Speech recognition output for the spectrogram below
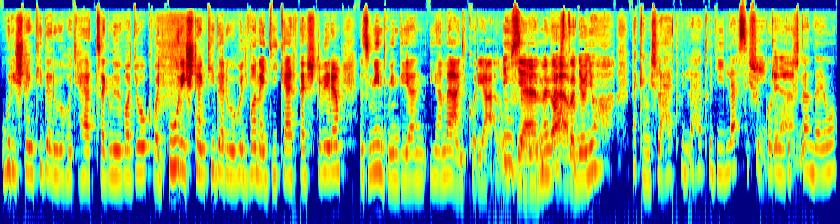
úristen kiderül, hogy hercegnő vagyok, vagy úristen kiderül, hogy van egy ikertestvérem, ez mind-mind ilyen, ilyen lánykori álom Igen, szerintem. meg azt adja, hogy oh, nekem is lehet, hogy lehet, hogy így lesz, és Igen. akkor úristen, de jó.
